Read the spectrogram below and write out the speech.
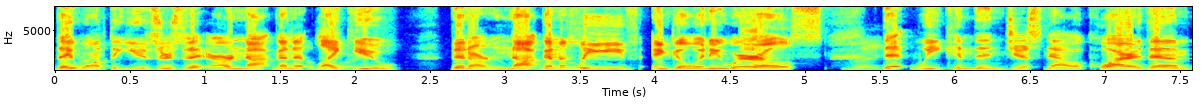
they right. want the users that are not gonna like course. you that are not gonna leave and go anywhere else right. that we can then just now acquire them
